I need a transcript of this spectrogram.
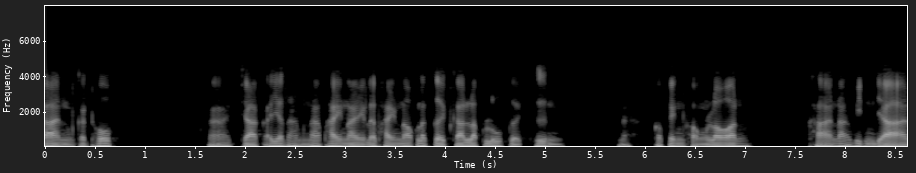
การกระทบจากอายตนะภายในและภายนอกและเกิดการรับรู้เกิดขึ้นนะก็เป็นของร้อน คานวิญญาณ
